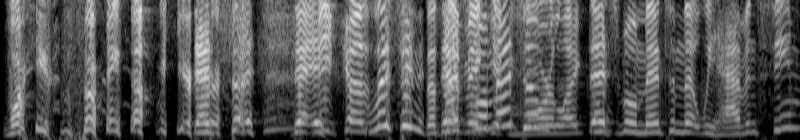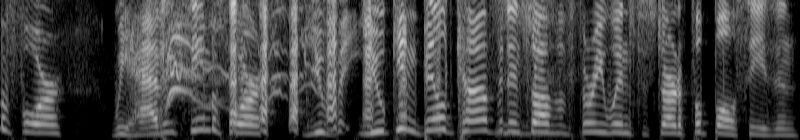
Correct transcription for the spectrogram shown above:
Why are you throwing up your? That's uh, that, Because listen. does that that's make it momentum. more likely? that's momentum that we haven't seen before. We haven't seen before. you you can build confidence off of three wins to start a football season.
